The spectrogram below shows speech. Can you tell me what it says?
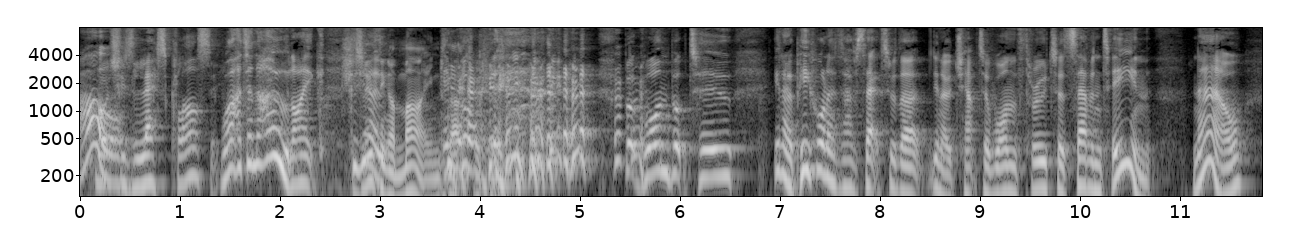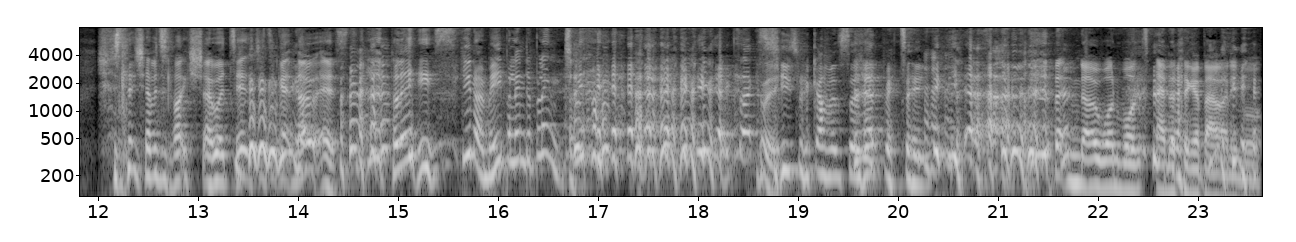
Oh, Well, she's less classy. Well, I don't know, like She's you know, losing her mind. That's for sure. book one, book two. You know, people wanted to have sex with a You know, chapter one through to seventeen. Now she's literally having to like show her tits just to get noticed. Please, You know me, Belinda blinked. exactly. She's become a celebrity. that no one wants anything about anymore.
